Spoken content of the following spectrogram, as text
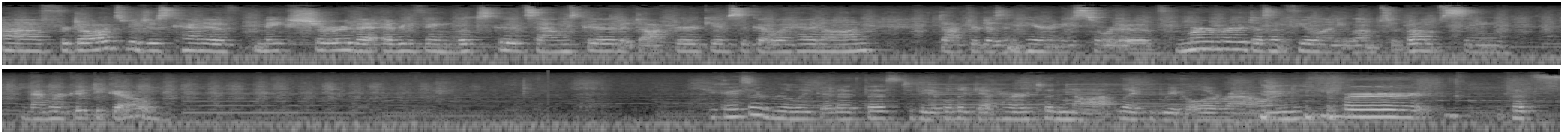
uh, for dogs, we just kind of make sure that everything looks good, sounds good. A doctor gives a go ahead on. Doctor doesn't hear any sort of murmur, doesn't feel any lumps or bumps, and then we're good to go. You guys are really good at this to be able to get her to not like wiggle around for that's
